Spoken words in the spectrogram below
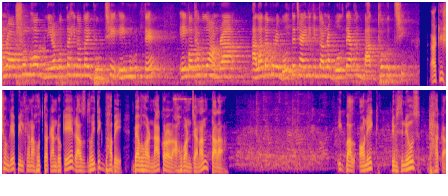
আমরা অসম্ভব নিরাপত্তাহীনতায় ভুগছি এই মুহূর্তে। এই কথাগুলো আমরা আলাদা করে বলতে চাইনি কিন্তু আমরা বলতে এখন বাধ্য হচ্ছি। একই সঙ্গে পিলখানা হত্যাকাণ্ডকে রাজনৈতিকভাবে ব্যবহার না করার আহ্বান জানান তারা। Iqbal Anik, DBC news, Dhaka.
